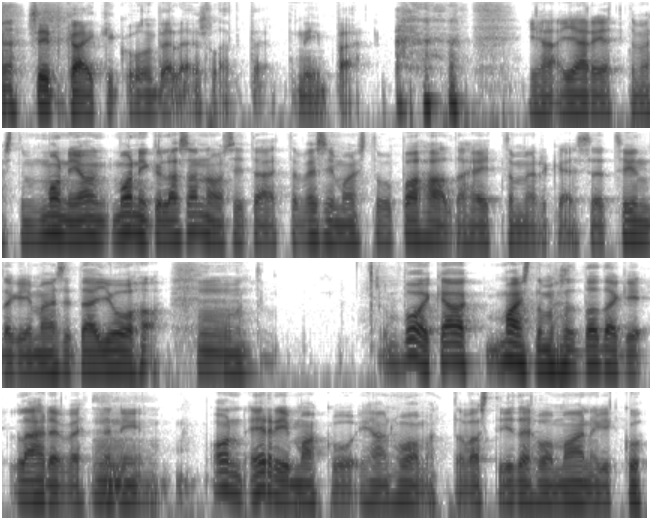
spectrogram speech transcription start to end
sitten kaikki kuuntelee sillä, että niinpä. ja järjettömästi. Moni, on, moni kyllä sanoo sitä, että vesi maistuu pahalta heittomerkeissä, että sen takia mä en sitä juo. Mm. Mut voi käydä maistamassa totakin lähdevettä, mm. niin on eri maku ihan huomattavasti. Itse huomaa ainakin, kun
